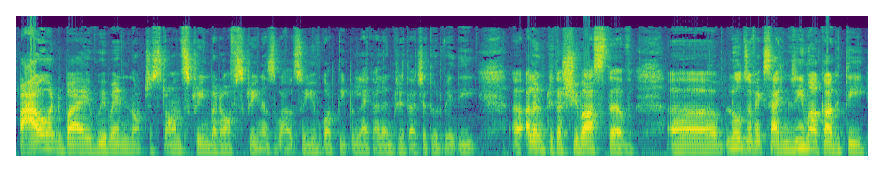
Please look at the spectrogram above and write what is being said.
powered by women, not just on screen but off screen as well. So you've got people like Alankrita Chaturvedi, uh, Alankrita Shivastav, uh, loads of exciting Rima Kagti,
